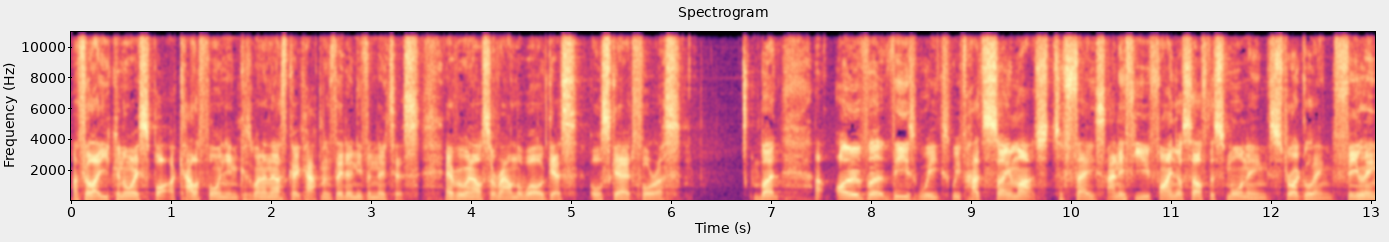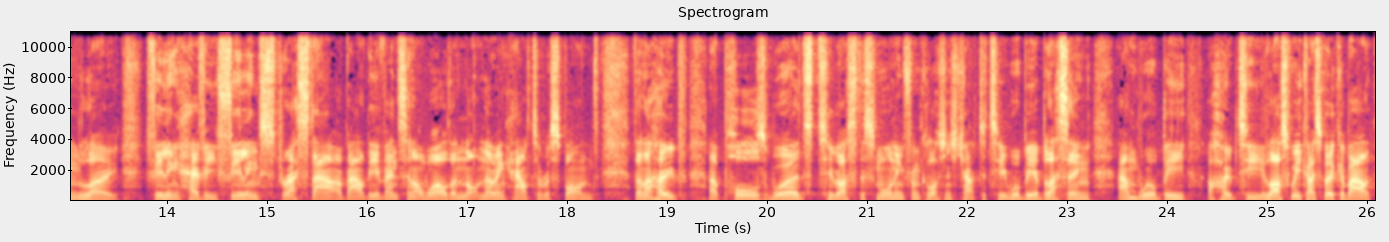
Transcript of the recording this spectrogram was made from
I feel like you can always spot a Californian because when an earthquake happens, they don't even notice. Everyone else around the world gets all scared for us. But uh, over these weeks, we've had so much to face. And if you find yourself this morning struggling, feeling low, feeling heavy, feeling stressed out about the events in our world and not knowing how to respond, then I hope uh, Paul's words to us this morning from Colossians chapter 2 will be a blessing and will be a hope to you. Last week, I spoke about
